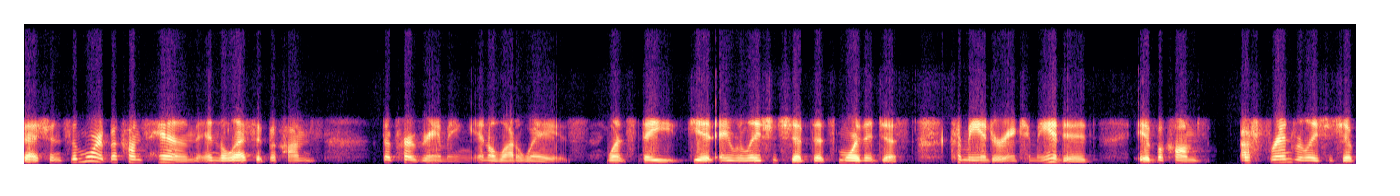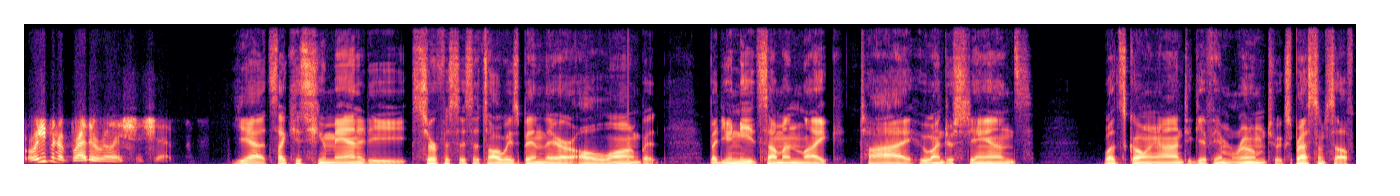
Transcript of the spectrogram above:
sessions, the more it becomes him, and the less it becomes the programming in a lot of ways. Once they get a relationship that's more than just commander and commanded, it becomes a friend relationship or even a brother relationship. Yeah, it's like his humanity surfaces. It's always been there all along, but but you need someone like Ty who understands what's going on to give him room to express himself.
